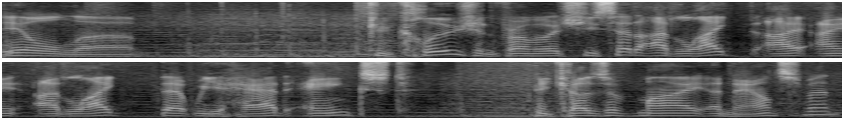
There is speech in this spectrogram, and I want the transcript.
ill uh, conclusion from it. She said, "I'd like, I, I, I like that we had angst because of my announcement."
